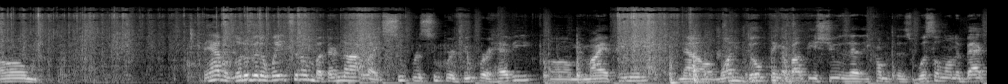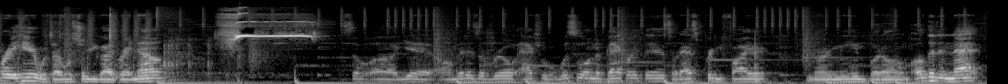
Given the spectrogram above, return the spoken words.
Um, they have a little bit of weight to them, but they're not like super, super duper heavy, um, in my opinion. Now, one dope thing about these shoes is that they come with this whistle on the back right here, which I will show you guys right now. So uh, yeah, um, it is a real actual whistle on the back right there. So that's pretty fire. You know what I mean? But um, other than that,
